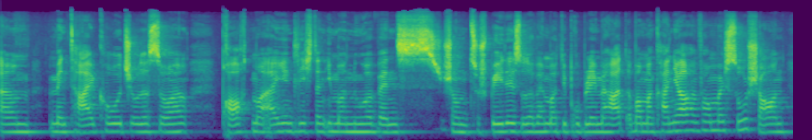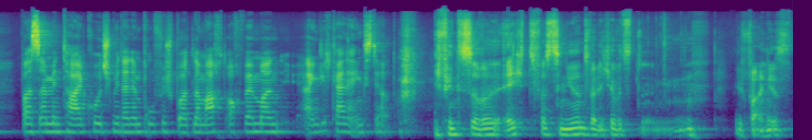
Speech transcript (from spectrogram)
ähm, Mentalcoach oder so braucht man eigentlich dann immer nur, wenn es schon zu spät ist oder wenn man die Probleme hat. Aber man kann ja auch einfach mal so schauen, was ein Mentalcoach mit einem Profisportler macht, auch wenn man eigentlich keine Ängste hat. Ich finde es aber echt faszinierend, weil ich habe jetzt, mir fallen jetzt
